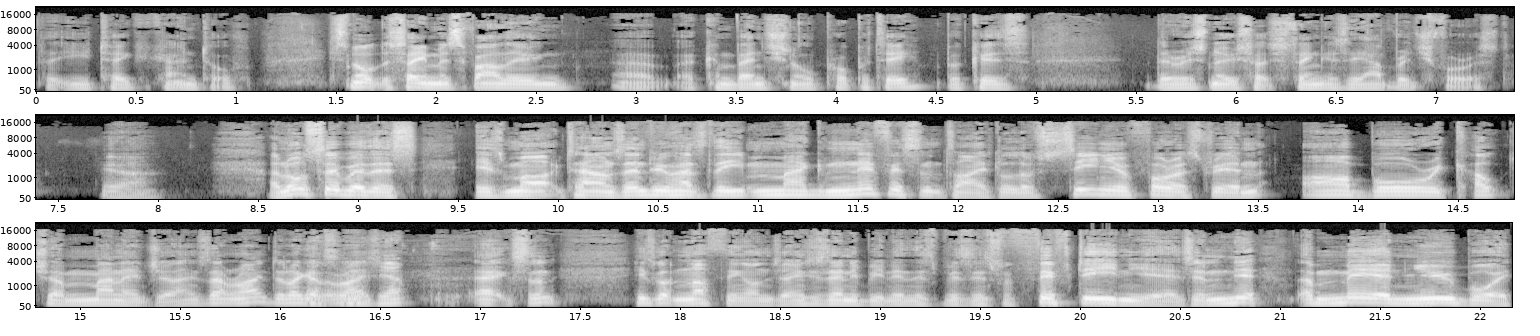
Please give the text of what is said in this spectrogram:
that you take account of. It's not the same as valuing uh, a conventional property because there is no such thing as the average forest. Yeah. And also with us is Mark Townsend, who has the magnificent title of Senior Forestry and Arboriculture Manager. Is that right? Did I get that right? Yep. Excellent. He's got nothing on James. He's only been in this business for 15 years and a mere new boy.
